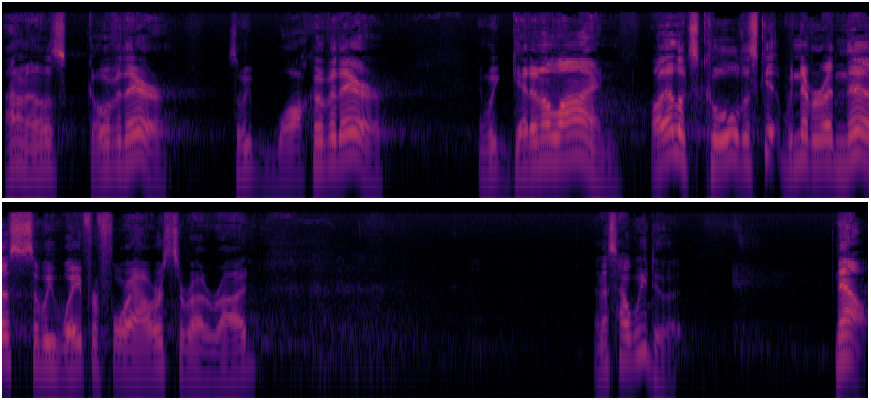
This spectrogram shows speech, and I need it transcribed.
I don't know, let's go over there. So we walk over there and we get in a line. Oh, that looks cool. Let's get, we've never ridden this, so we wait for four hours to ride a ride. And that's how we do it. Now,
